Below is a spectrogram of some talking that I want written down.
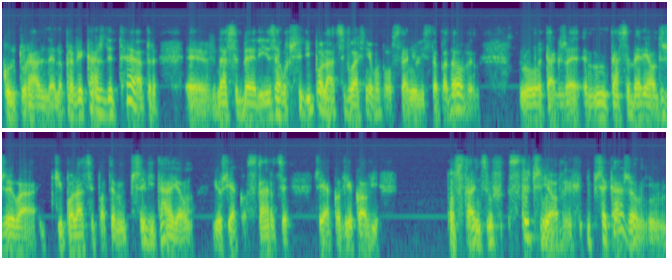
kulturalne. No prawie każdy teatr na Syberii założyli Polacy właśnie po powstaniu listopadowym. Mm, Także ta Syberia odżyła. Ci Polacy potem przywitają już jako starcy czy jako wiekowi powstańców styczniowych i przekażą im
